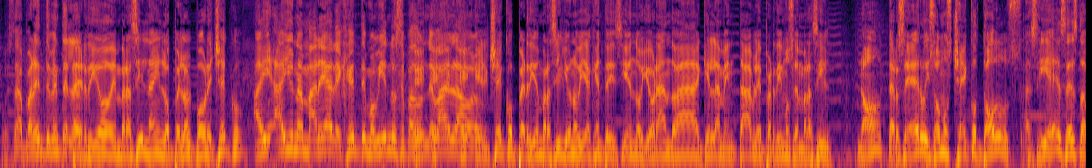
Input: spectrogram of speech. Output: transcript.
Pues aparentemente... La... Perdió en Brasil, nadie lo peló el pobre Checo. Hay, hay una marea de gente moviéndose para eh, donde eh, va la... Eh, el Checo perdió en Brasil, yo no vi gente diciendo, llorando, ah, qué lamentable, perdimos en Brasil. No, tercero y somos Checo todos, así es. Esto,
